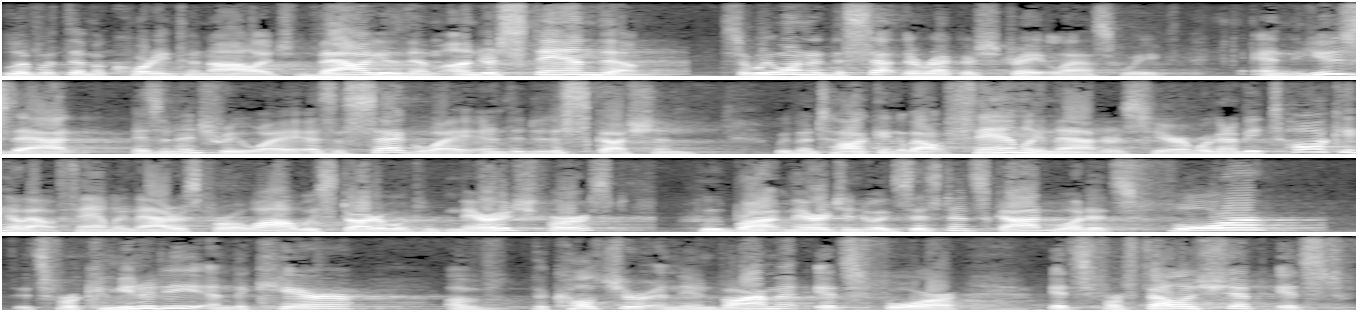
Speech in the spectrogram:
Live with them according to knowledge. Value them. Understand them. So we wanted to set the record straight last week and use that as an entryway, as a segue into the discussion. We've been talking about family matters here, and we're going to be talking about family matters for a while. We started with marriage first. Who brought marriage into existence? God. What it's for? It's for community and the care of the culture and the environment. It's for, it's for fellowship. It's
